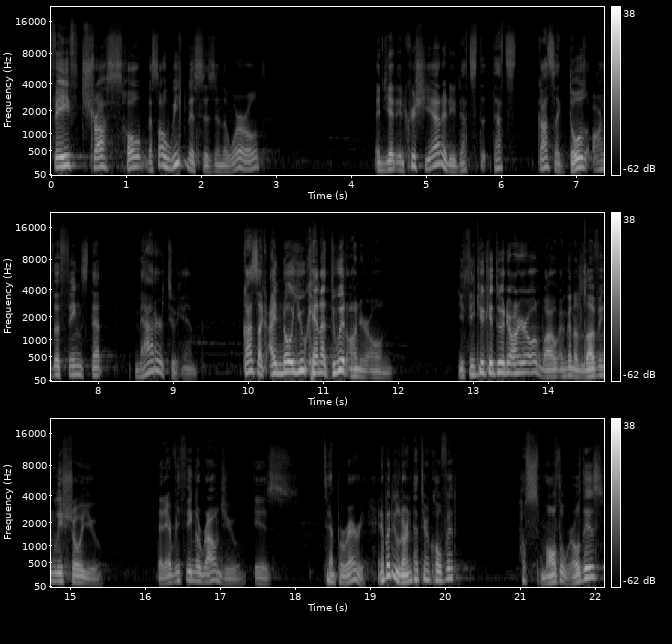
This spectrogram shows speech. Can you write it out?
Faith, trust, hope, that's all weaknesses in the world. And yet in Christianity, that's the, that's God's like those are the things that matter to him. God's like, I know you cannot do it on your own. You think you can do it on your own? Well, I'm going to lovingly show you that everything around you is temporary. Anybody learned that during COVID? How small the world is?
